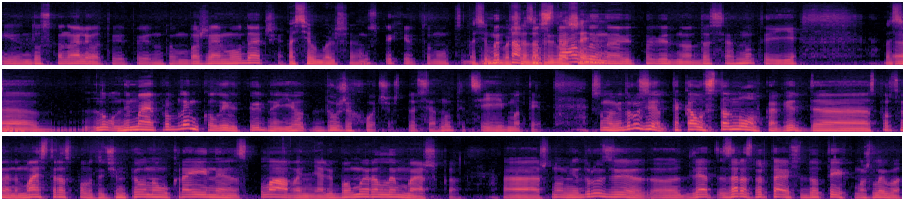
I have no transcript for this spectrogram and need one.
І вдосконалювати відповідно. Тому бажаємо удачі. Спасибо большое. Успіхів, тому Спасибо мета большое за поставлена, відповідно, досягнути її. Спасибо. Е, ну, немає проблем, коли відповідно його дуже хочеш досягнути цієї мети. Шановні друзі, така установка від е, спортсмена, майстра спорту, чемпіона України з плавання Любомира Лемешко. Е, шановні друзі, е, для зараз звертаюся до тих, можливо.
